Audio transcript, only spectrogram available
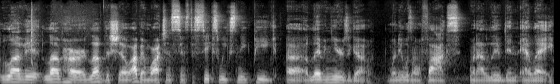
Love it, love her, love the show. I've been watching since the six week sneak peek uh, 11 years ago when it was on Fox when I lived in LA.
